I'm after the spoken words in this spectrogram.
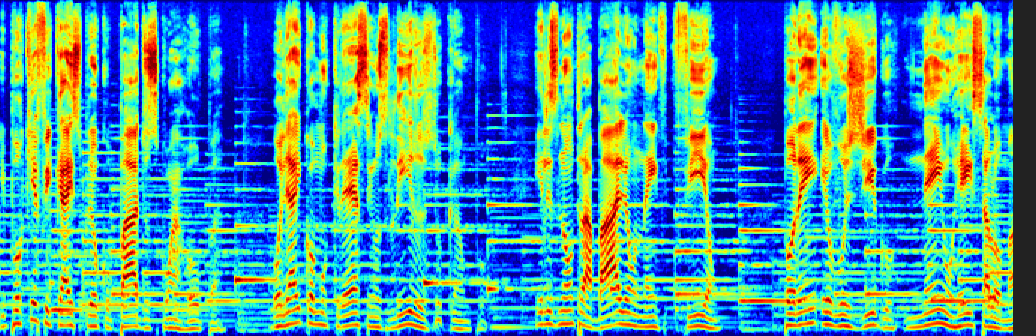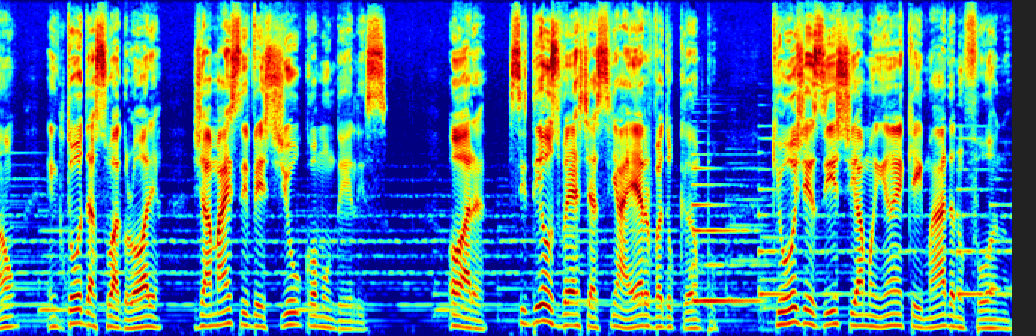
E por que ficais preocupados com a roupa? Olhai como crescem os lírios do campo. Eles não trabalham nem fiam Porém, eu vos digo: nem o rei Salomão, em toda a sua glória, jamais se vestiu como um deles. Ora, se Deus veste assim a erva do campo, que hoje existe e amanhã é queimada no forno,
